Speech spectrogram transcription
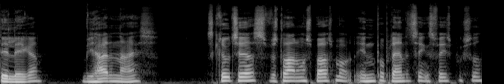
Det er lækkert. Vi har det nice. Skriv til os, hvis du har nogle spørgsmål, inde på Plantetingets Facebook-side.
